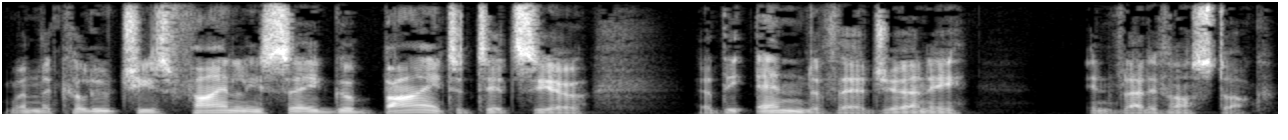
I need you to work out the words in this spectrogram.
when the Coluccis finally say goodbye to Tizio at the end of their journey in Vladivostok.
